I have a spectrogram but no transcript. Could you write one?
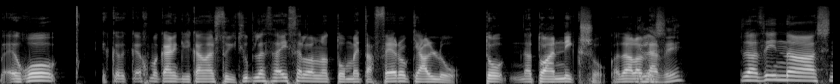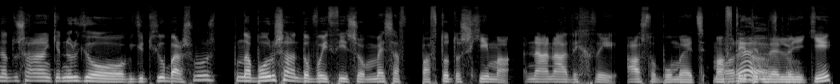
εγώ ε, έχουμε κάνει και κανάλι στο YouTube, δηλαδή θα ήθελα να το μεταφέρω και αλλού. Το, να το ανοίξω. Κατάλαβες; Δηλαδή; Δηλαδή να συναντούσα έναν καινούριο YouTuber ας πούμε, που να μπορούσα να το βοηθήσω μέσα από αυτό το σχήμα να αναδειχθεί, ας το πούμε έτσι, με αυτή Ωραίο την ε, αυτό. λογική.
